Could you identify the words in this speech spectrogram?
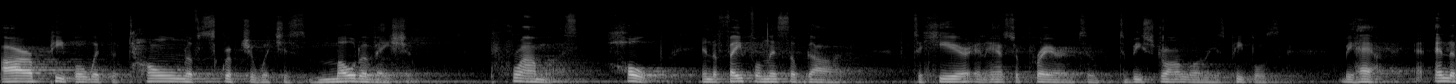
our people with the tone of Scripture, which is motivation, promise, hope in the faithfulness of God to hear and answer prayer and to, to be strong on His people's behalf. And the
